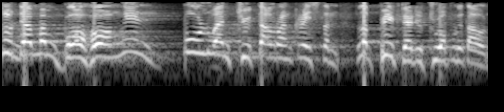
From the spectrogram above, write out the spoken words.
Sudah membohongin puluhan juta orang Kristen. Lebih dari 20 tahun.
